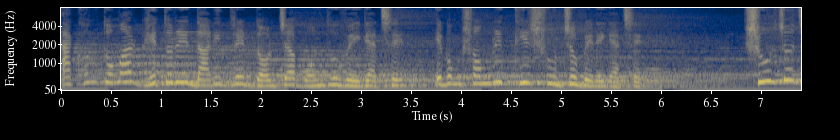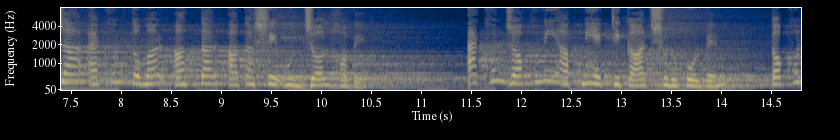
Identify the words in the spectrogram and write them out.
এখন তোমার ভেতরে দারিদ্রের দরজা বন্ধ হয়ে গেছে এবং সমৃদ্ধির সূর্য বেড়ে গেছে। সূর্য যা এখন তোমার আত্মার আকাশে উজ্জ্বল হবে। এখন যখনই আপনি একটি কাজ শুরু করবেন, তখন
